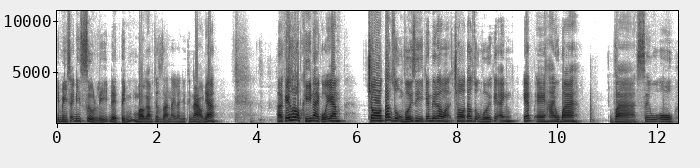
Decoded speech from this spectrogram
thì mình sẽ đi xử lý để tính m gam chất rắn này là như thế nào nhá. À, cái hỗn hợp khí này của em cho tác dụng với gì các em biết không ạ? Cho tác dụng với cái anh Fe2O3 và CuO.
